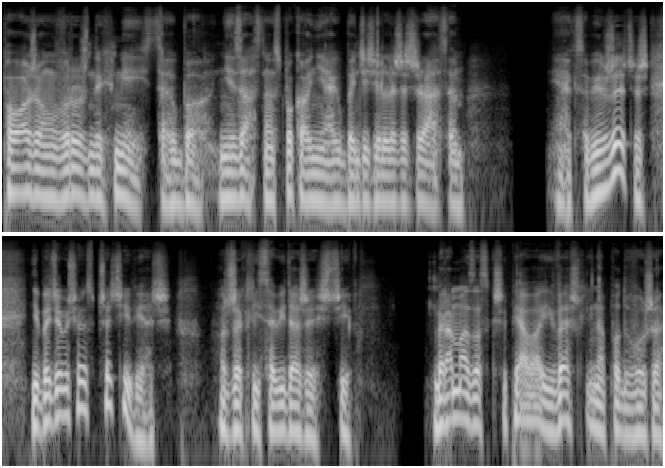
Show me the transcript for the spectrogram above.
położą w różnych miejscach, bo nie zasnę spokojnie, jak będziecie leżeć razem. Jak sobie życzysz, nie będziemy się sprzeciwiać, odrzekli sewidarzyści. Brama zaskrzypiała i weszli na podwórze.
